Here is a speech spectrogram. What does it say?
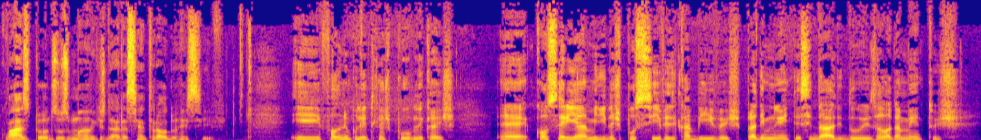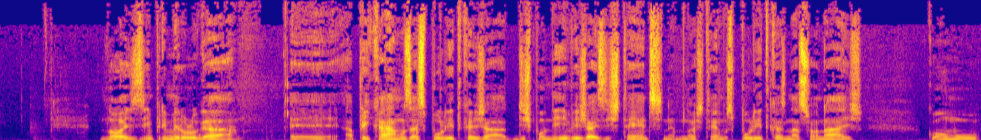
quase todos os mangues da área central do Recife. E falando em políticas públicas, é, qual seriam medidas possíveis e cabíveis para diminuir a intensidade dos alagamentos? Nós, em primeiro lugar, é, aplicarmos as políticas já disponíveis, já existentes. Né? Nós temos políticas nacionais, como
